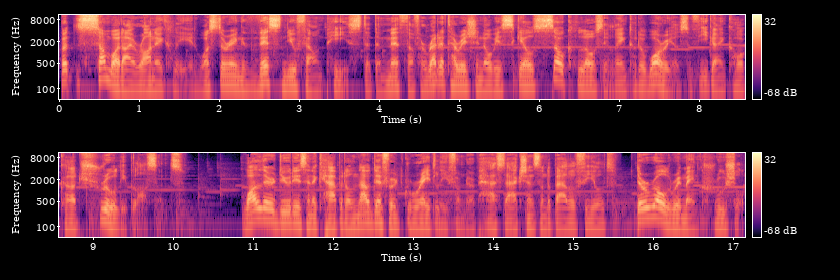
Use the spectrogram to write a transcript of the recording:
But somewhat ironically, it was during this newfound peace that the myth of hereditary shinobi skills so closely linked to the warriors of Iga and Koka truly blossomed. While their duties in the capital now differed greatly from their past actions on the battlefield, their role remained crucial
